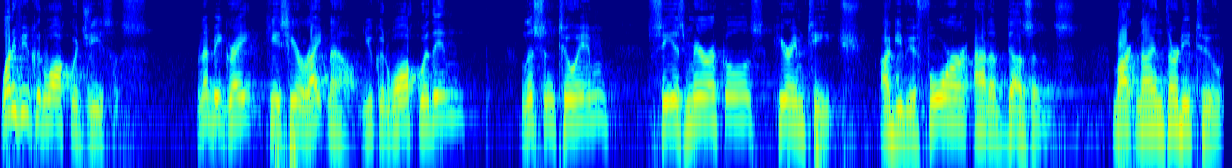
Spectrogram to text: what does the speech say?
What if you could walk with Jesus? Wouldn't that be great? He's here right now. You could walk with him, listen to him, see his miracles, hear him teach. I'll give you four out of dozens. Mark 9:32.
